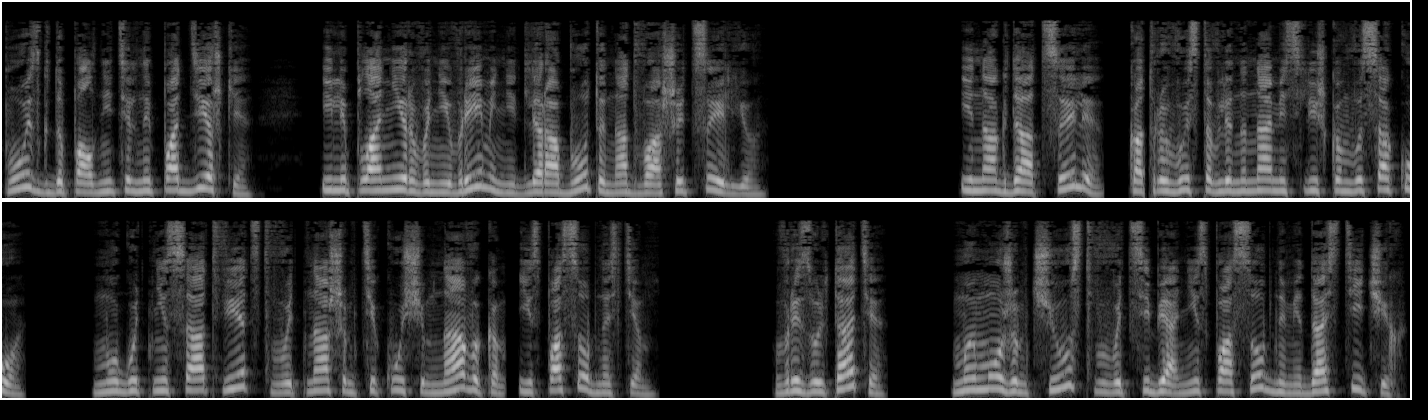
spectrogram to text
поиск дополнительной поддержки или планирование времени для работы над вашей целью. Иногда цели, которые выставлены нами слишком высоко, могут не соответствовать нашим текущим навыкам и способностям. В результате мы можем чувствовать себя неспособными достичь их.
